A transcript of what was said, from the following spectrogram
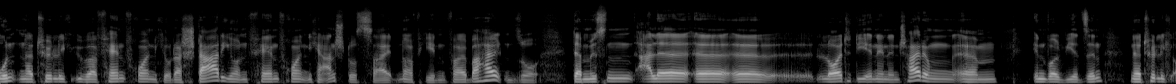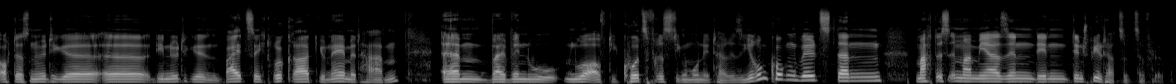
und natürlich über fanfreundliche oder Stadion-fanfreundliche Anstoßzeiten auf jeden Fall behalten. So, da müssen alle äh, äh, Leute, die in den Entscheidungen ähm, involviert sind, natürlich auch das nötige, äh, die nötige Weitsicht, Rückgrat, you name it haben. Ähm, weil wenn du nur auf die kurzfristige Monetarisierung gucken willst, dann macht es immer mehr Sinn, den, den Spieltag zu zerpflücken.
